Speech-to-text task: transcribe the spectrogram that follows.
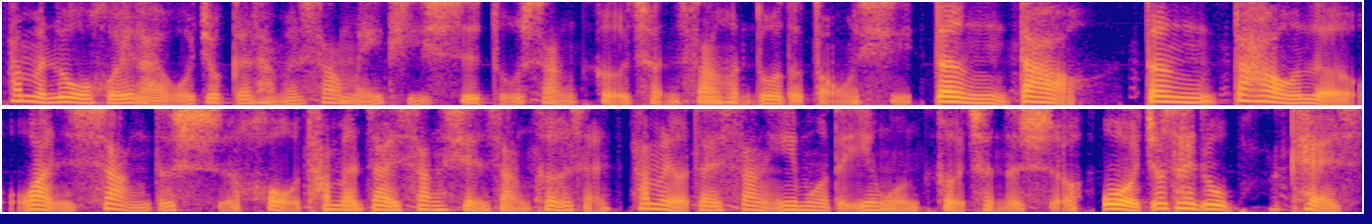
他们如果回来，我就跟他们上媒体试读，上课程，上很多的东西，等到。等到了晚上的时候，他们在上线上课程，他们有在上一模的英文课程的时候，我就在录 podcast，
